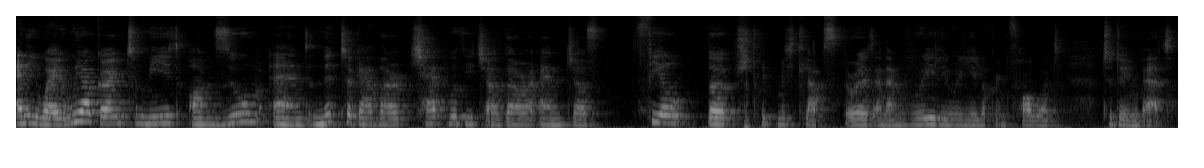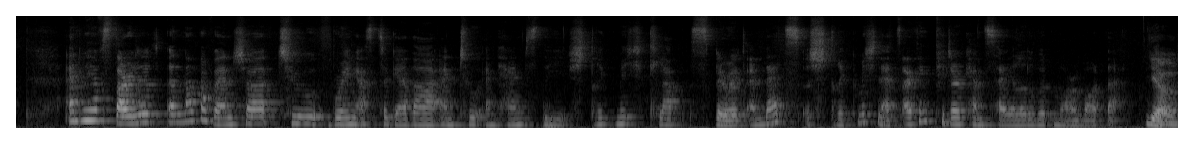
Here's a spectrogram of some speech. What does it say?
anyway, we are going to meet on Zoom and knit together, chat with each other, and just feel the Strickmich Club spirit. And I'm really, really looking forward to doing that. And we have started another venture to bring us together and to enhance the Strickmich Club spirit, and that's Strickmich Netz. I think Peter can say a little bit more about that. Yeah,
